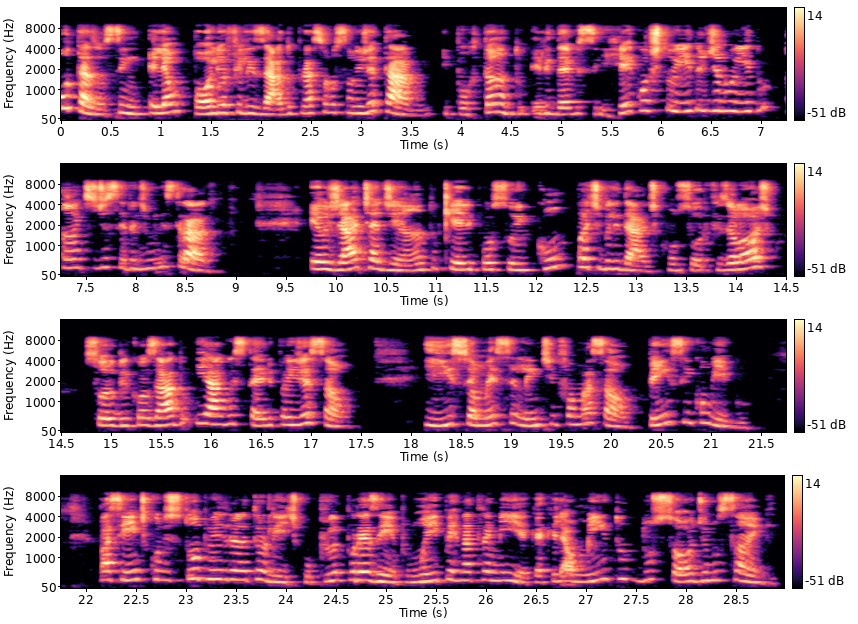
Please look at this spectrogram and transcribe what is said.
O tazocin ele é um poliofilizado para solução injetável e, portanto, ele deve ser reconstruído e diluído antes de ser administrado. Eu já te adianto que ele possui compatibilidade com soro fisiológico, soro glicosado e água estéril para injeção. E isso é uma excelente informação. Pensem comigo. Paciente com distúrbio hidroeletrolítico, por exemplo, uma hipernatremia, que é aquele aumento do sódio no sangue.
